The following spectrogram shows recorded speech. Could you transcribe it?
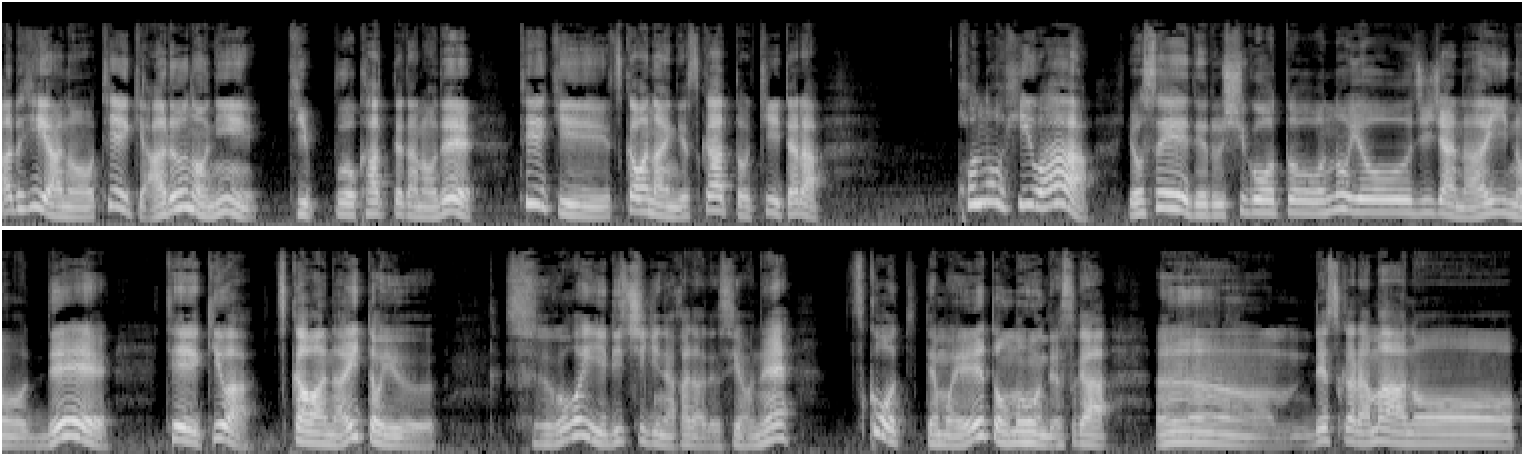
ある日、あの、定期あるのに、切符を買ってたので、定期使わないんですか？と聞いたら、この日は、余生出る仕事の用事じゃないので、定期は使わないという、すごい律儀な方ですよね。使うってもええと思うんですが、うん。ですから、まあ、あの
